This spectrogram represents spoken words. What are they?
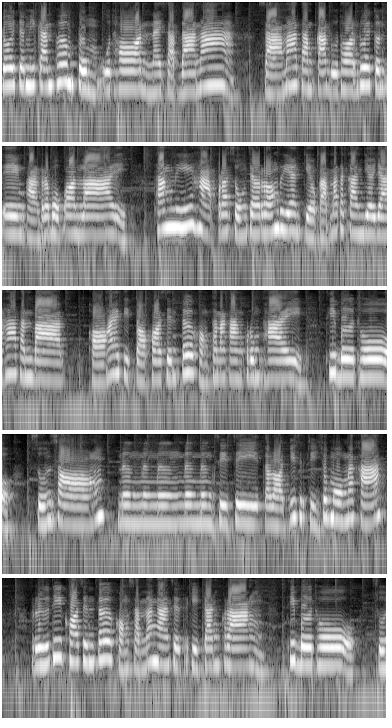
โดยจะมีการเพิ่มปุ่มอุทธรณ์ในสัปดาห์หน้า สามารถทำการอุทธรณ์ด้วยตนเองผ่านระบบออนไลน์ ทั้งนี้หากประสงค์จะร้องเรียนเกี่ยวกับมาตรการเยียวยา 5,000 บาท ขอให้ติดต่อ call center ของธนาคารกรุงไทย ที่เบอร์โทร 02 111 1144 ตลอด 24 ชั่วโมงนะคะ หรือที่ call center ของสำนักงงานเศรษฐกิจการคลัง ที่เบอร์โทร 02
